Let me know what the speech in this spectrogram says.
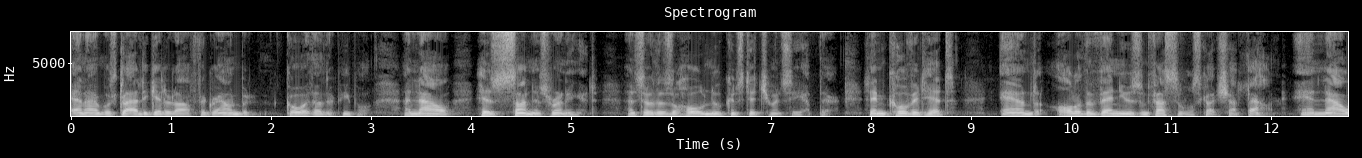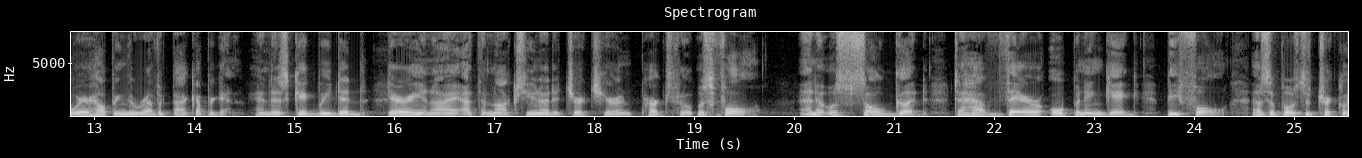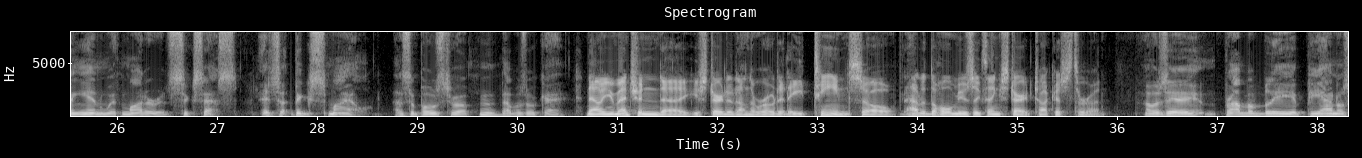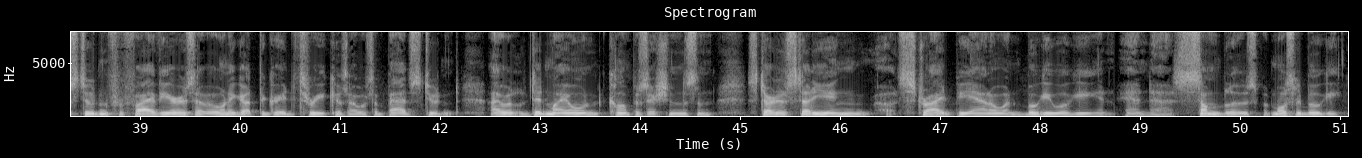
And I was glad to get it off the ground, but go with other people. And now his son is running it. And so there's a whole new constituency up there. Then COVID hit, and all of the venues and festivals got shut down. And now we're helping to rev it back up again. And this gig we did, Gary and I, at the Knox United Church here in Parksville was full. And it was so good to have their opening gig be full as opposed to trickling in with moderate success. It's a big smile as opposed to a, hmm, that was okay. Now, you mentioned uh, you started on the road at 18. So, how did the whole music thing start? Talk us through it. I was a probably a piano student for five years. I only got to grade three because I was a bad student. I did my own compositions and started studying uh, stride piano and boogie woogie and, and uh, some blues, but mostly boogie.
